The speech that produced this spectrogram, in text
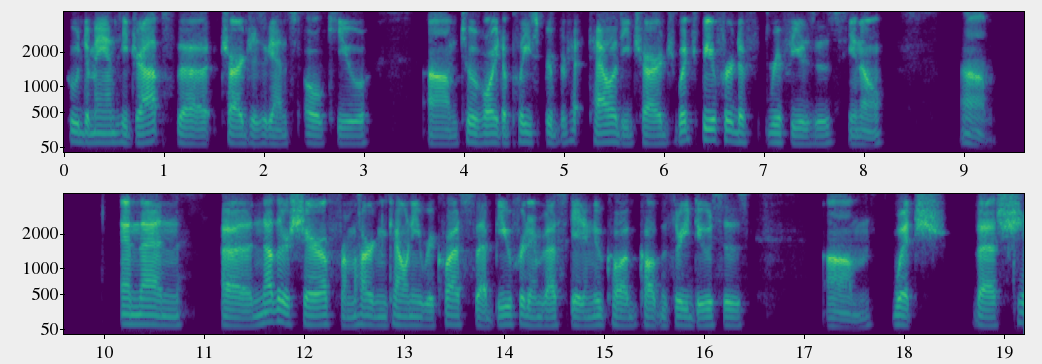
who demands he drops the charges against OQ um, to avoid a police brutality charge, which Buford refuses, you know. Um, and then another sheriff from Hardin County requests that Buford investigate a new club called the Three Deuces, um, which the sh-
